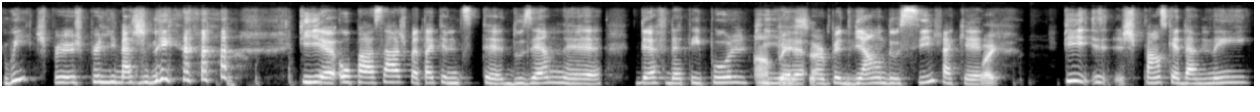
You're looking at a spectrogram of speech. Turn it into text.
Oui, je peux, je peux l'imaginer. Puis au passage, peut-être une petite douzaine d'œufs de tes poules, puis un peu de viande aussi. Fait que puis, je pense que d'amener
